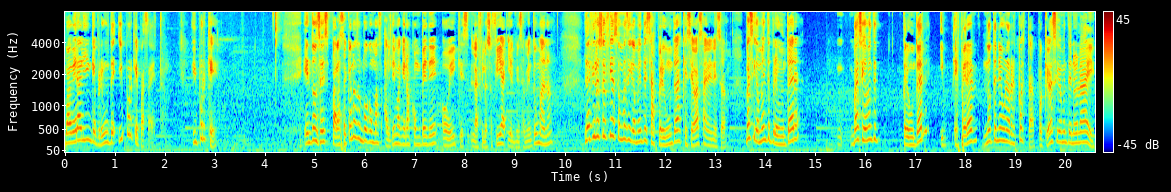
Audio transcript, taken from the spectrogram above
va a haber alguien que pregunte, ¿y por qué pasa esto? ¿Y por qué? Entonces, para acercarnos un poco más al tema que nos compete hoy, que es la filosofía y el pensamiento humano, la filosofía son básicamente esas preguntas que se basan en eso. Básicamente preguntar, básicamente preguntar y esperar no tener una respuesta, porque básicamente no la hay.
